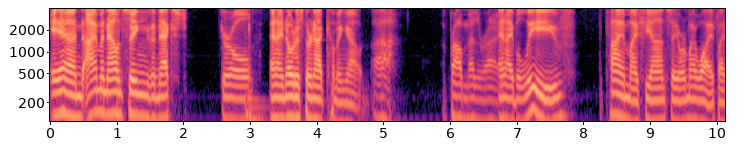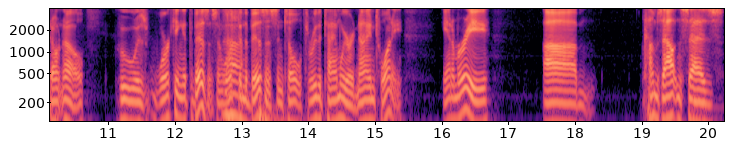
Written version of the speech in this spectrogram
And I'm announcing the next girl, and I notice they're not coming out. Ah, a problem has arisen. And I believe the time my fiance or my wife, I don't know, who was working at the business and worked Uh-huh. in the business until through the time we were at 920, Anna Marie um, comes out and says,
